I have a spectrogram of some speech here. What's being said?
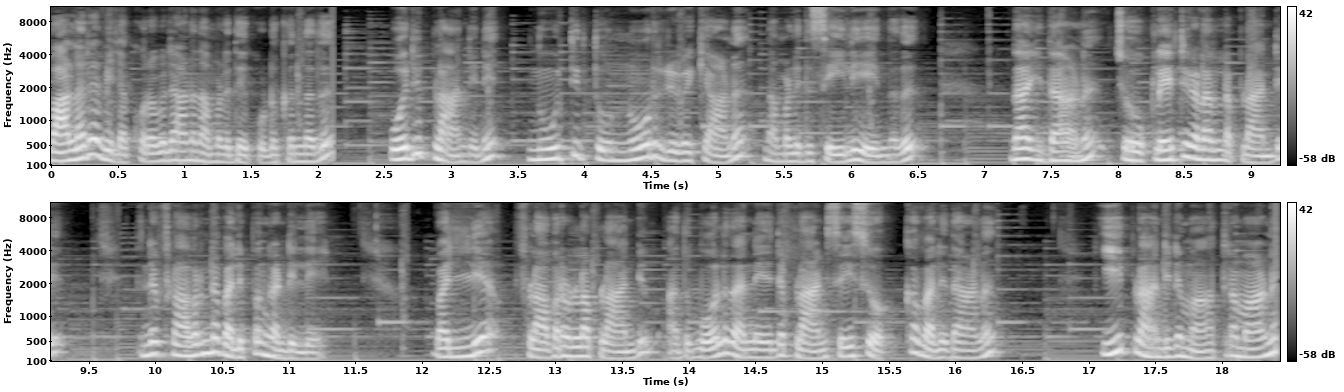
വളരെ വിലക്കുറവിലാണ് നമ്മളിത് കൊടുക്കുന്നത്. ഒരു പ്ലാന്റിന് നൂറ്റി തൊണ്ണൂറ് രൂപയ്ക്കാണ് നമ്മളിത് സെയിൽ ചെയ്യുന്നത്. ഇതാ ഇതാണ് ചോക്ലേറ്റ് കളറുള്ള പ്ലാന്റ്. ഇതിന്റെ ഫ്ലവറിന്റെ വലിപ്പം കണ്ടില്ലേ? വലിയ ഫ്ലവറുള്ള പ്ലാന്റും അതുപോലെ തന്നെ ഇതിന്റെ പ്ലാന്റ് സൈസും ഒക്കെ വലുതാണ്. ഈ പ്ലാന്റിന് മാത്രമാണ്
